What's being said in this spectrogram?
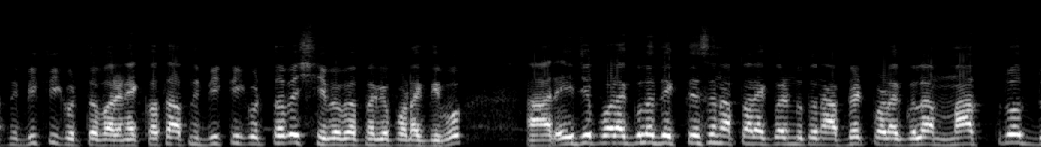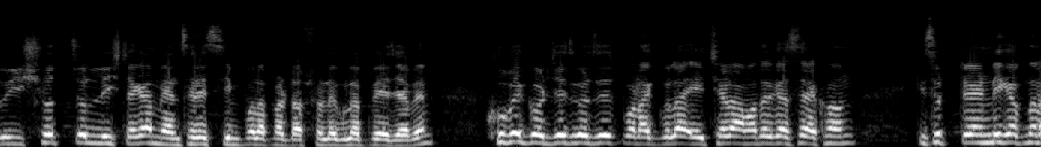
আপনি বিক্রি করতে পারেন। এক কথা আপনি বিক্রি করতে হবে সেভাবে আপনাকে প্রোডাক্ট দিব। আর এই যে প্রোডাক্টগুলো দেখতেছেন আপনার একবার নতুন আপডেট প্রোডাক্টগুলো মাত্র দুইশো চল্লিশ টাকা মেন্সারি সিম্পল আপনারগুলো পেয়ে যাবেন। খুবই গর্জিয়াস গর্জিয়াস প্রোডাক্টগুলো। এছাড়া আমাদের কাছে এখন কিছু ট্রেন্ডিং আপনার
